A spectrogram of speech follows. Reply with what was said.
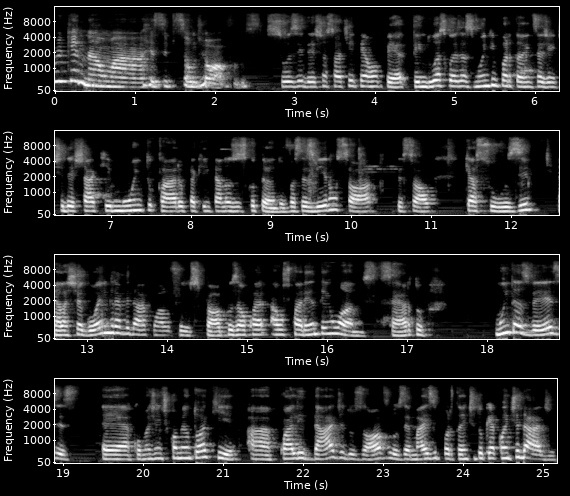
por que não a recepção de óvulos? Suzy, deixa eu só te interromper. Tem duas coisas muito importantes a gente deixar aqui muito claro para quem está nos escutando. Vocês viram só, pessoal, que a Suzy, ela chegou a engravidar com óvulos próprios aos 41 anos, certo? Muitas vezes é, como a gente comentou aqui, a qualidade dos óvulos é mais importante do que a quantidade.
